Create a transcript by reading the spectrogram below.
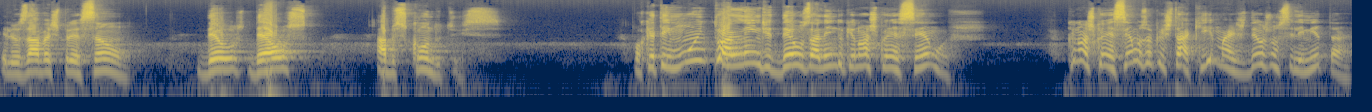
ele usava a expressão Deus, Deus absconditus. Porque tem muito além de Deus, além do que nós conhecemos. O que nós conhecemos é o que está aqui, mas Deus não se limita.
